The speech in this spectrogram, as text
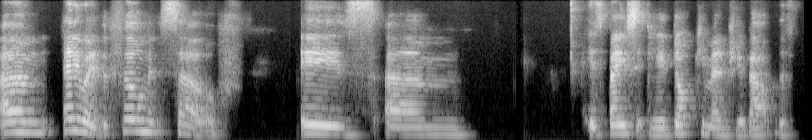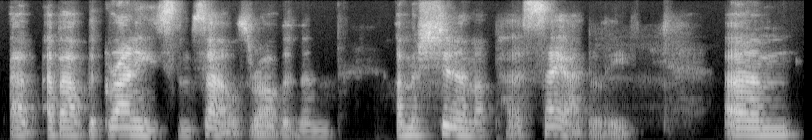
Um, anyway, the film itself is um, is basically a documentary about the uh, about the grannies themselves rather than a machinima per se, I believe. Um,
